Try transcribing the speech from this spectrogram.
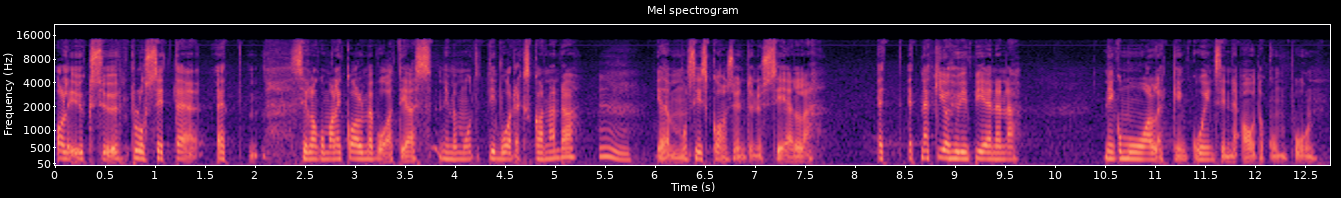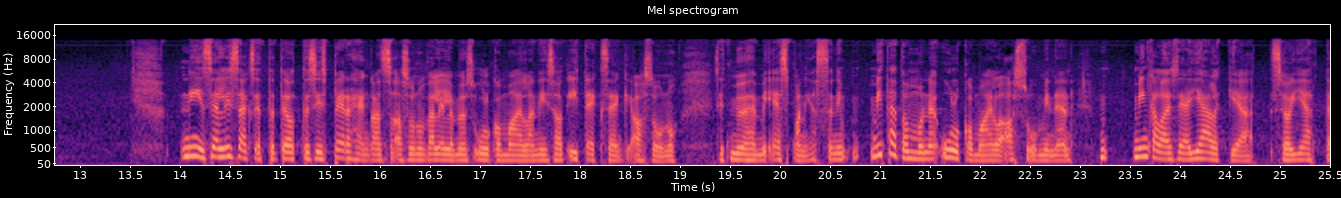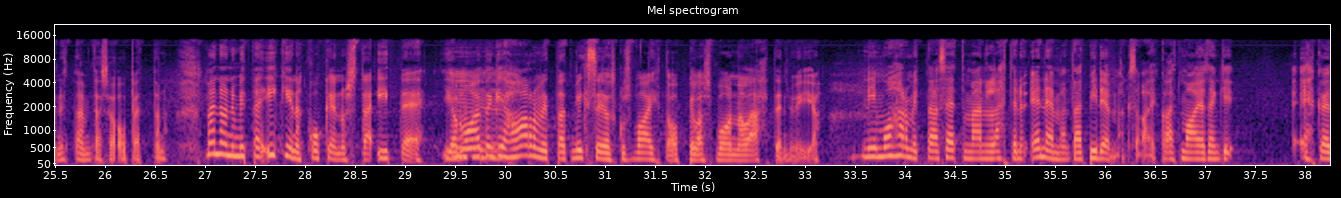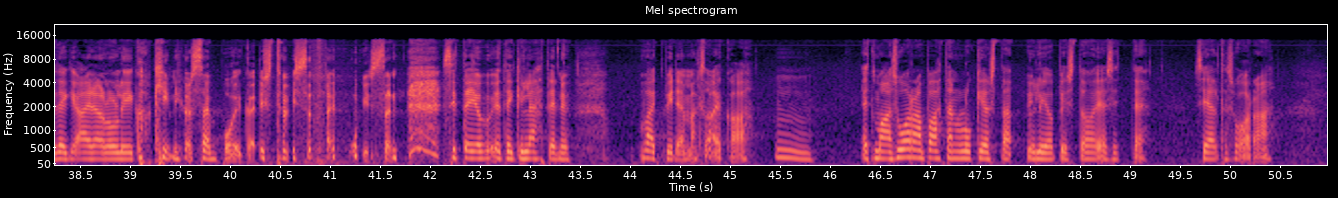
oli yksi syy. Plus sitten, että silloin kun mä olin kolmevuotias, niin me muutettiin vuodeksi Kanadaan. Mm. Ja mun sisko on syntynyt siellä. Että et näki jo hyvin pienenä niin kuin muuallekin kuin sinne Outokumpuun. Niin, sen lisäksi, että te olette siis perheen kanssa asunut välillä myös ulkomailla, niin sä oot itekseenkin asunut sit myöhemmin Espanjassa. Niin mitä tuommoinen ulkomailla asuminen, minkälaisia jälkiä se on jättänyt tai mitä se on opettanut? Mä en ole nimittäin ikinä kokenut sitä itse. Ja mm. mua jotenkin harmittaa, että miksi se joskus vaihto-oppilasvuonna lähtenyt. Ja... Niin mua harmittaa se, että mä en lähtenyt enemmän tai pidemmäksi aikaa. Että mä oon jotenkin ehkä jotenkin aina ollut liikaa kiinni jossain poikaystävissä tai muissa. Niin sitten joku jotenkin lähtenyt vaikka pidemmäksi aikaa. Mm. Et mä oon suoraan pahtanut lukiosta yliopistoon ja sitten sieltä suoraan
